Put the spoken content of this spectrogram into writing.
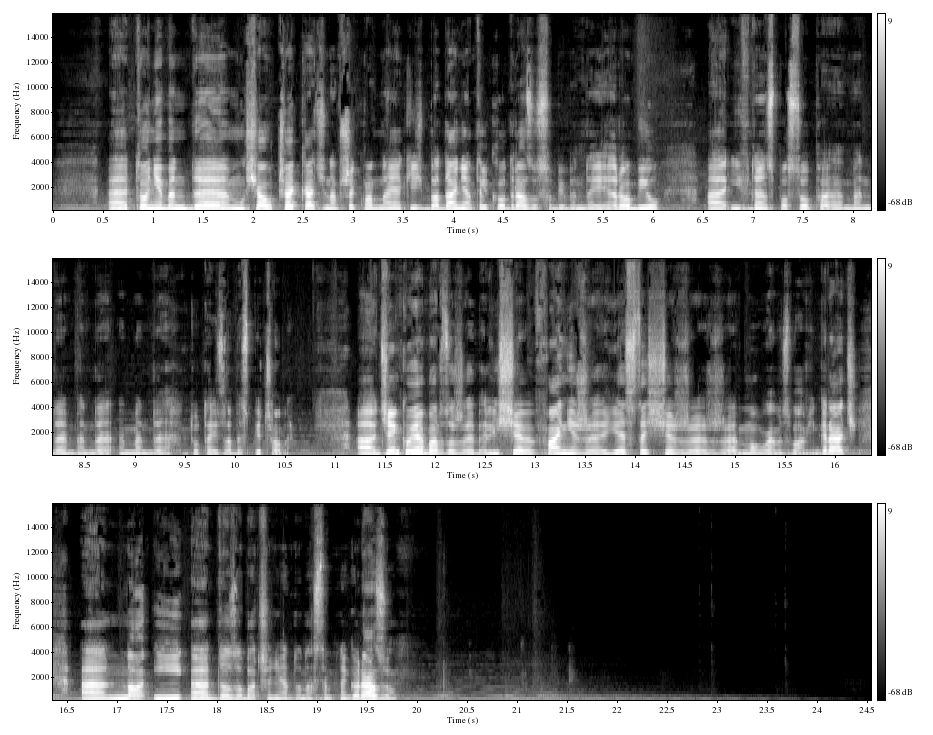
to nie będę musiał czekać na przykład na jakieś badania, tylko od razu sobie będę je robił i w ten sposób będę, będę, będę tutaj zabezpieczony. A dziękuję bardzo, że byliście. Fajnie, że jesteście, że, że mogłem z wami grać. A, No i do zobaczenia do następnego razu.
